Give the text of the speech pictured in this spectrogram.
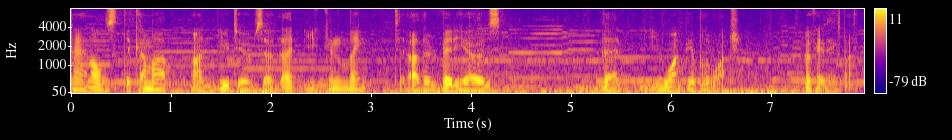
panels that come up on YouTube so that you can link to other videos that you want people to watch. Okay, thanks, bye.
